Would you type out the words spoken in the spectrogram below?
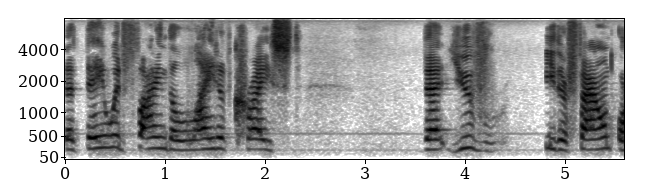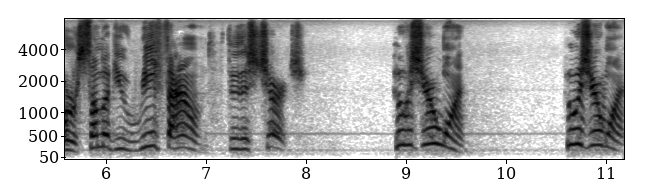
That they would find the light of Christ that you've either found or some of you refound through this church. Who's your one? Who is your one?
